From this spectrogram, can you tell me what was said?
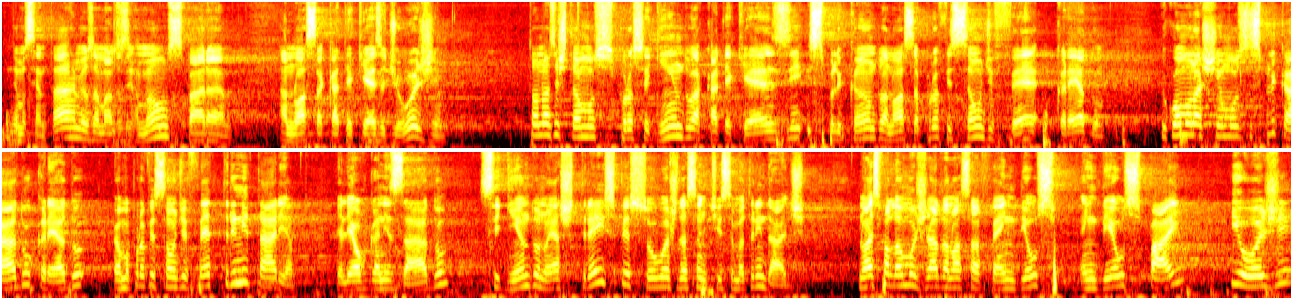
Podemos sentar, meus amados irmãos, para a nossa catequese de hoje. Então, nós estamos prosseguindo a catequese, explicando a nossa profissão de fé, o credo. E como nós tínhamos explicado, o credo é uma profissão de fé trinitária. Ele é organizado seguindo é, as três pessoas da Santíssima Trindade. Nós falamos já da nossa fé em Deus, em Deus Pai, e hoje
